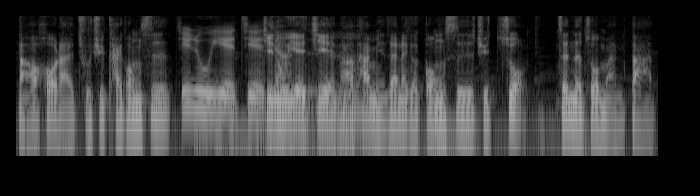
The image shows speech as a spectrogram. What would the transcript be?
然后后来出去开公司，进入业界，进入业界，嗯然后他们也在那个公司去做，真的做蛮大的。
